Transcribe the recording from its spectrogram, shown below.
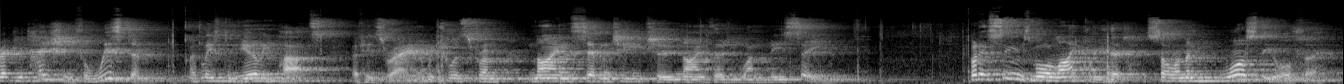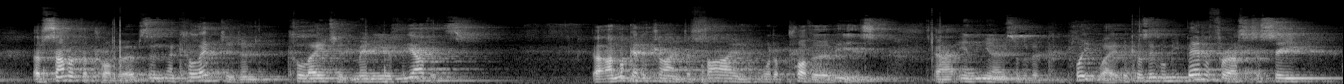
reputation for wisdom, at least in the early parts of his reign, which was from 970 to 931 BC. But it seems more likely that Solomon was the author of some of the Proverbs and collected and collated many of the others. Uh, I'm not going to try and define what a proverb is uh, in you know sort of a complete way because it will be better for us to see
